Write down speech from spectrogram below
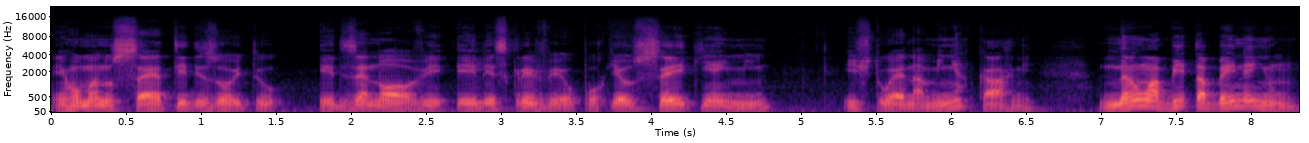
Em Romanos 7, 18 e 19, ele escreveu: Porque eu sei que em mim, isto é, na minha carne, não habita bem nenhum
